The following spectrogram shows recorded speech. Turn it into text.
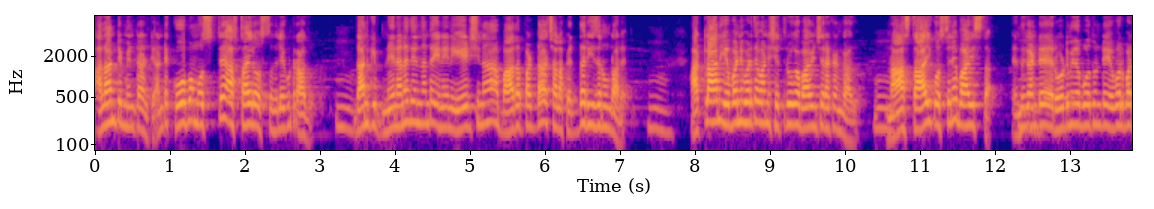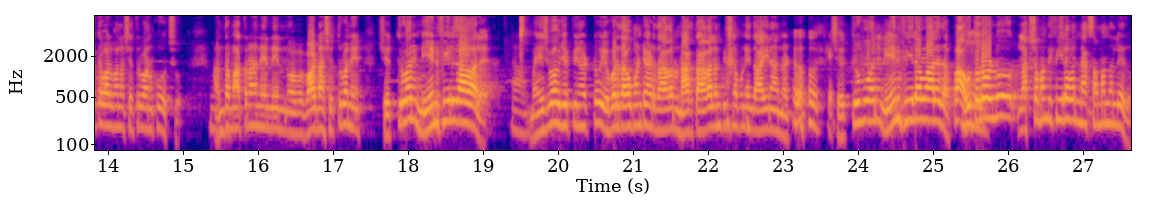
అలాంటి మెంటాలిటీ అంటే కోపం వస్తే ఆ స్థాయిలో వస్తుంది లేకుంటే రాదు. దానికి నేను అనేది ఏంటంటే నేను ఏడ్చినా బాధపడ్డా చాలా పెద్ద రీజన్ ఉండాలి. అట్లా అని ఎవరిని పడితే వాడిని శత్రువుగా భావించే రకం కాదు. నా స్థాయికి వస్తేనే భావిస్తా. ఎందుకంటే రోడ్డు మీద పోతుంటే ఎవరు పడితే వాళ్ళు మన శత్రువు అనుకోవచ్చు. అంత మాత్రాన నేను నేను వాడు నా శత్రువు అని శత్రువు అని నేను ఫీల్ కావాలి. మహేష్ బాబు చెప్పినట్టు ఎవరు తాగమంటే ఆడు తాగరు. నాకు తాగాలనిపించినప్పుడు నేను తాగినా అన్నట్టు. శత్రువు అని నేను ఫీల్ అవ్వాలి తప్ప అవతలోళ్ళు లక్ష మంది ఫీల్ అవ్వని నాకు సంబంధం లేదు.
